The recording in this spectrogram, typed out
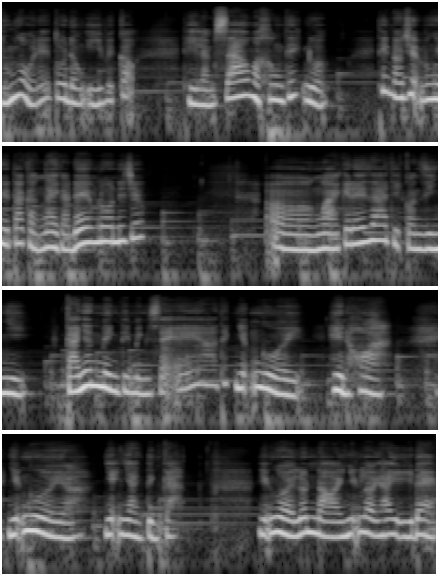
đúng rồi đấy tôi đồng ý với cậu. Thì làm sao mà không thích được? Thích nói chuyện với người ta cả ngày cả đêm luôn đấy chứ. Ờ, ngoài cái đấy ra thì còn gì nhỉ? Cá nhân mình thì mình sẽ thích những người hiền hòa những người à, nhẹ nhàng tình cảm những người luôn nói những lời hay ý đẹp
